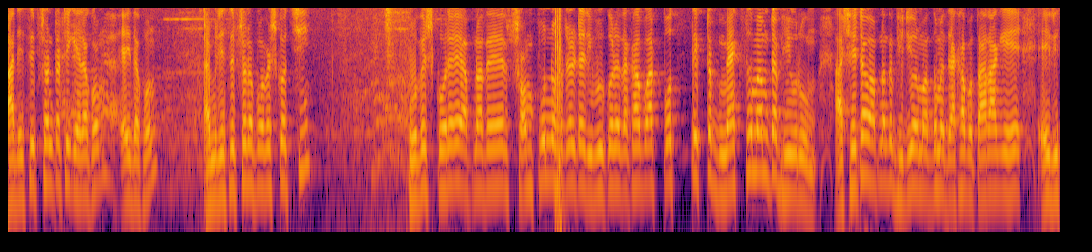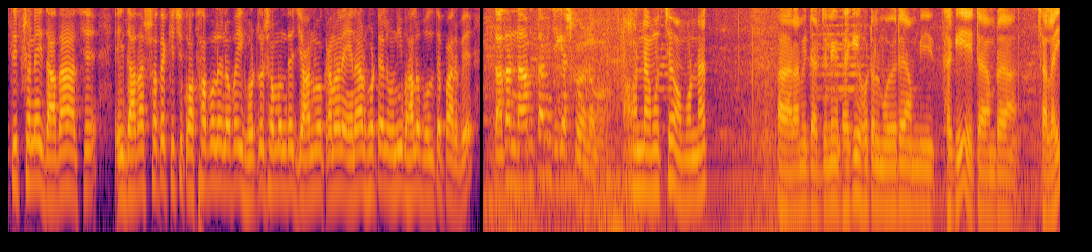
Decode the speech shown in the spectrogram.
আর রিসেপশনটা ঠিক এরকম, এই দেখুন। আমি রিসেপশনে প্রবেশ করছি। প্রবেশ করে আপনাদের সম্পূর্ণ হোটেলটা রিভিউ করে দেখাবো আর প্রত্যেকটা ম্যাক্সিমামটা ভিউ রুম আর সেটাও আপনাদের ভিডিওর মাধ্যমে দেখাবো। তার আগে এই রিসেপশনে এই দাদা আছে। এই দাদার সাথে কিছু কথা বলে নেব। এই হোটেল সম্বন্ধে জানব। কারণ এনার হোটেল উনি ভালো বলতে পারবে। দাদার নামটা আমি জিজ্ঞেস করে নেব। আমার নাম হচ্ছে অমরনাথ। আর আমি দার্জিলিংয়ে থাকি। হোটেল ময়ূরে আমি থাকি। এটা আমরা চালাই।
